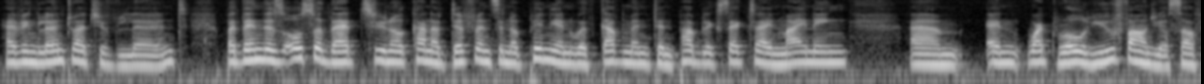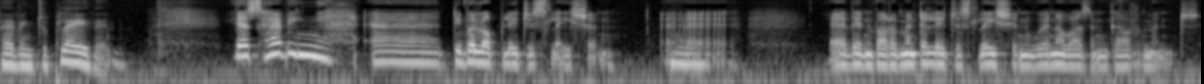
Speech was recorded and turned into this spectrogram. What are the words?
having learned what you've learned? But then there's also that, you know, kind of difference in opinion with government and public sector in mining, um, and what role you found yourself having to play then. Yes, having uh, developed legislation, uh, uh, the environmental legislation when I was in government,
